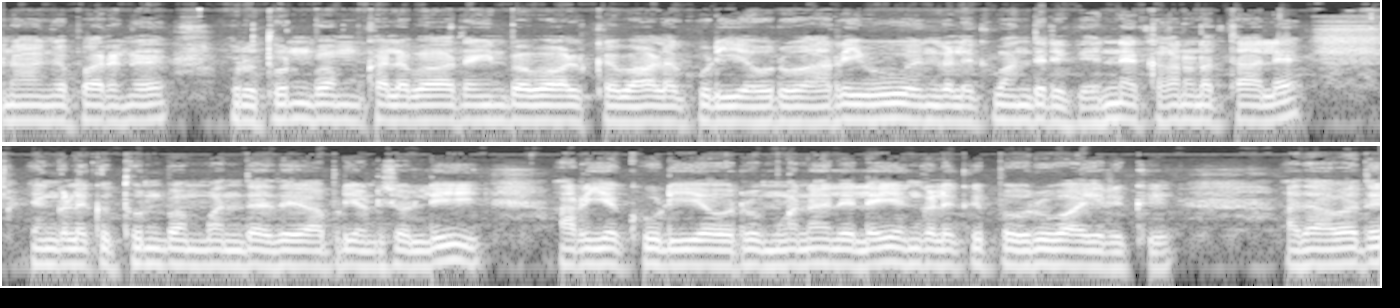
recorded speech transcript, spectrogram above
நாங்கள் பாருங்கள் ஒரு துன்பம் கலவாத இன்ப வாழ்க்கை வாழக்கூடிய ஒரு அறிவு எங்களுக்கு வந்திருக்கு. என்ன காரணத்தால் எங்களுக்கு துன்பம் வந்தது அப்படின்னு சொல்லி அறியக்கூடிய ஒரு மனநிலை எங்களுக்கு இப்போ உருவாகிருக்கு அதாவது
